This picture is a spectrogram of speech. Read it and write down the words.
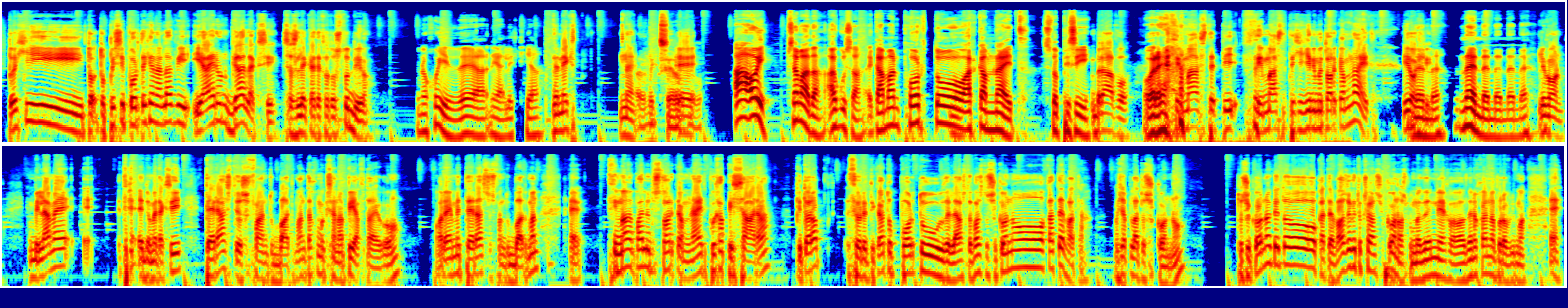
Το, έχει, το, το PC Port έχει αναλάβει η Iron Galaxy. Σας λέει κάτι αυτό το στούντιο; Δεν έχω ιδέα, είναι η αλήθεια. Δεν έχει. Ναι. δεν ξέρω. Ε, α, όχι. Ψέματα, άκουσα. Έκαναν port το Arkham Knight στο PC. Μπράβο. Ωραία. Θυμάστε τι, θυμάστε τι είχε γίνει με το Arkham Knight ή όχι; Ναι, ναι, ναι, ναι, ναι. ναι. Λοιπόν, μιλάμε ε, εν τω μεταξύ τεράστιος φαν του Batman, τα έχουμε ξαναπεί αυτά εγώ. Ωραία, είμαι τεράστιος φαν του Batman. Ε, θυμάμαι πάλι ότι στο Arkham Knight που είχα πισάρα και τώρα θεωρητικά το port του The Last of Us το σηκώνω ακατέβατα. Όχι απλά το σηκώνω. Το σηκώνω και το κατεβάζω και το ξανασηκώνω, ας πούμε. Δεν έχω, δεν έχω κανένα πρόβλημα. Ε,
